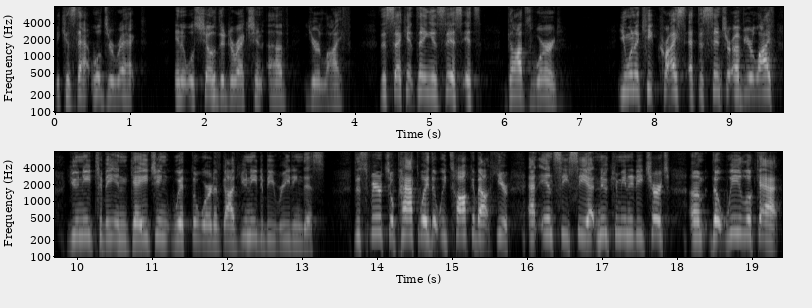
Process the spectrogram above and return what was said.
Because that will direct and it will show the direction of your life. The second thing is this it's God's Word. You want to keep Christ at the center of your life, you need to be engaging with the Word of God. You need to be reading this the spiritual pathway that we talk about here at NCC, at New Community Church, um, that we look at,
